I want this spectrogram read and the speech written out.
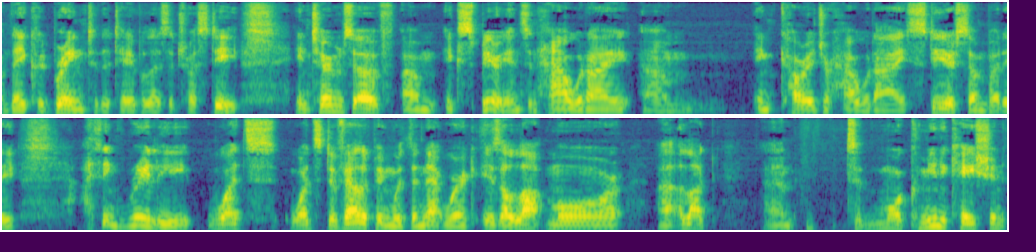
um, they could bring to the table as a trustee. In terms of um, experience and how would I um, encourage or how would I steer somebody, I think really what's what's developing with the network is a lot more uh, a lot um, more communication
